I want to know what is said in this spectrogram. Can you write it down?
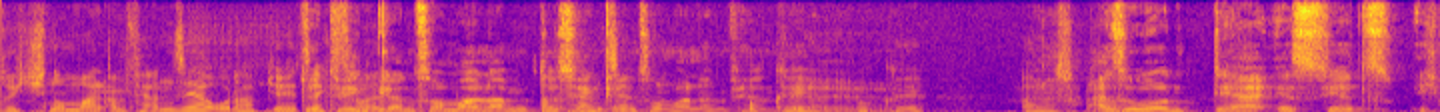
richtig normal am Fernseher oder habt ihr jetzt das extra? Hängt ganz normal am, das am hängt ganz normal am Fernseher. Okay, okay. Alles klar. Also und der ist jetzt, ich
